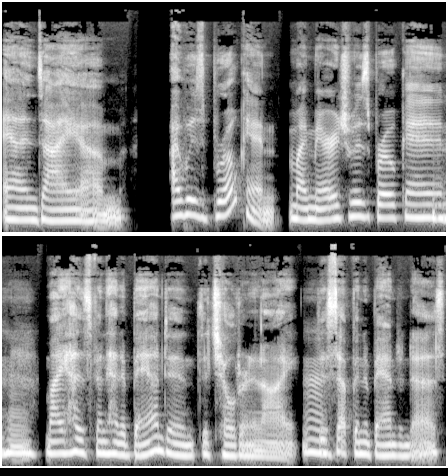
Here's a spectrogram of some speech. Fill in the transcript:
And I um I was broken. My marriage was broken. Mhm. My husband had abandoned the children and I, Mm. just up and abandoned us.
